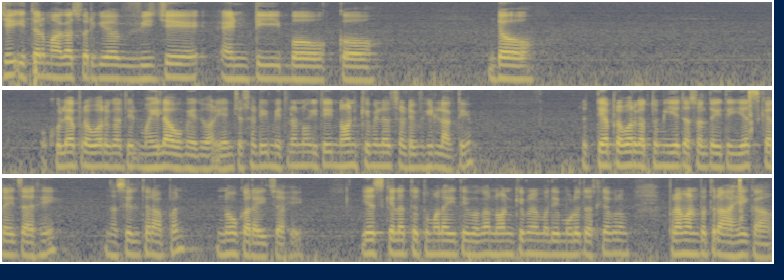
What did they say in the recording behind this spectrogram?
जे इतर मागासवर्गीय विजे एन टी ब क ड खुल्या प्रवर्गातील महिला उमेदवार यांच्यासाठी मित्रांनो इथे नॉन क्रिमिनल सर्टिफिकेट लागते. तर त्या प्रवर्गात तुम्ही येत असाल तर इथे येस करायचं आहे. नसेल तर आपण नो करायचं आहे. येस केला तर तुम्हाला इथे बघा नॉन क्रिमिनलमध्ये मोडत असल्या प्रमाणपत्र आहे का?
